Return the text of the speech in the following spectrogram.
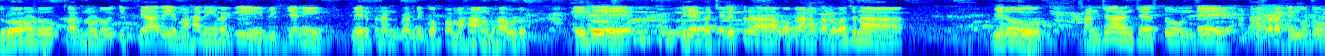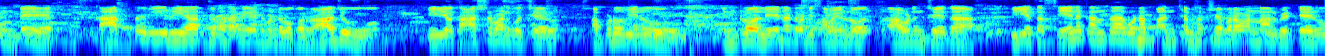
ద్రోణుడు కర్ణుడు ఇత్యాది మహనీయులకి విద్యని నేర్పినటువంటి గొప్ప మహానుభావుడు. అయితే వీరి యొక్క చరిత్ర ఒకనొక రోజున వీరు సంచారం చేస్తూ ఉంటే అక్కడక్కడ తిరుగుతూ ఉంటే కార్తవీర్యార్జునుడు అనేటువంటి ఒక రాజు వీరి యొక్క ఆశ్రమానికి వచ్చారు. అప్పుడు వీరు ఇంట్లో లేనటువంటి సమయంలో రావడం చేత వీరి యొక్క సేనకంతా కూడా పంచభక్ష ప్రవణాలు పెట్టారు.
